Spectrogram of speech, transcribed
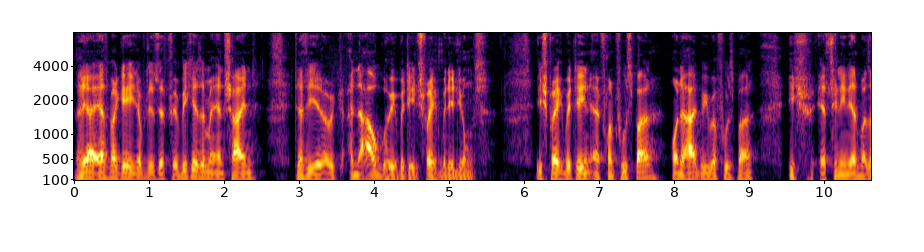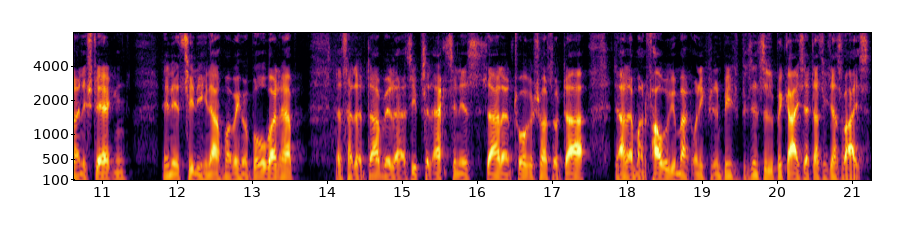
Naja, erstmal gehe ich auf das. Für mich ist immer entscheidend, dass ich eine Augenhöhe mit denen spreche, mit den Jungs. Ich spreche mit denen äh, von Fußball, unterhalte mich über Fußball. Ich erzähle ihnen erstmal seine Stärken, dann erzähle ich ihnen auch mal, was ich mal beobachtet habe. Das hat er da, wenn er 17, 18 ist, da hat er ein Tor geschossen und da, da hat er mal einen Foul gemacht und ich bin, bin, bin so begeistert, dass ich das weiß.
